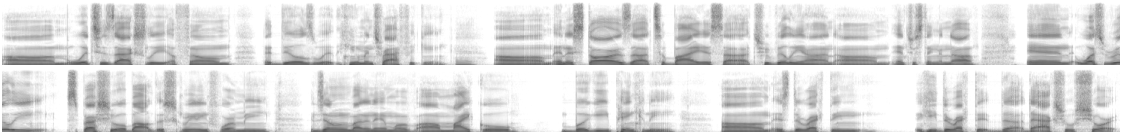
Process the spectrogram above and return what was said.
um, which is actually a film that deals with human trafficking. Mm. Um, and it stars uh, Tobias uh, Truvillion, um, interesting enough. And what's really special about the screening for me, a gentleman by the name of uh, Michael Boogie Pinkney um, is directing. He directed the the actual short,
